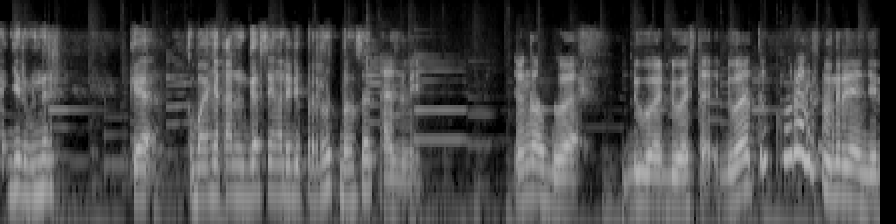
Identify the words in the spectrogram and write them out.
Anjir bener. Kayak kebanyakan gas yang ada di perut bangsat. asli cuma kalau dua dua dua seta- dua tuh kurang sebenarnya anjir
